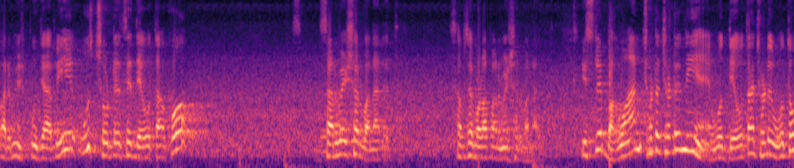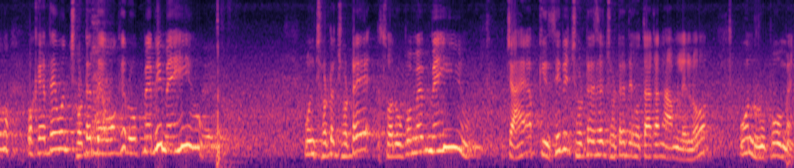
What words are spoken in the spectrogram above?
परमेश पूजा भी उस छोटे से देवता को सर्वेश्वर बना देते सबसे बड़ा परमेश्वर बना देते इसलिए भगवान छोटे छोटे नहीं हैं, वो देवता छोटे, वो तो वो कहते हैं उन छोटे देवों के रूप में भी मैं ही हूँ। उन छोटे छोटे स्वरूपों में भी मैं ही हूँ। चाहे आप किसी भी छोटे से छोटे देवता का नाम ले लो, उन रूपों में।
